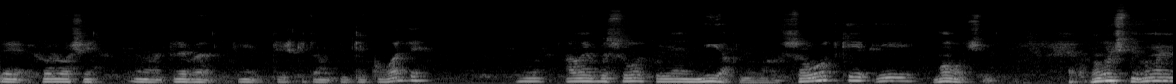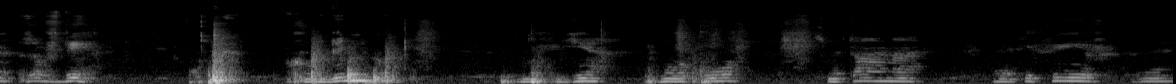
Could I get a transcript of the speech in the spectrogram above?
е, хороші. Треба трішки там підлікувати. Але без солодкого я ніяк не можу. Солодкі і молочні. Молочні у мене завжди в холодильнику є молоко, сметана, е, кефір, е,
